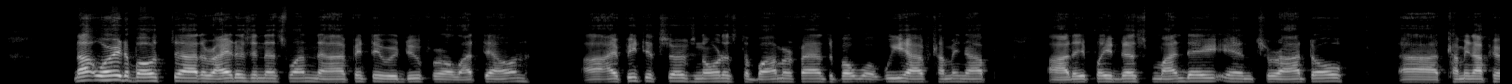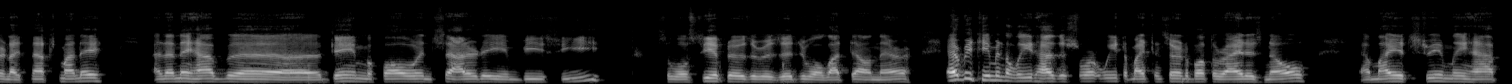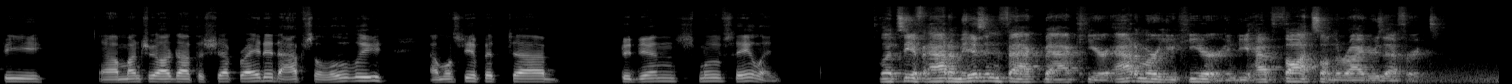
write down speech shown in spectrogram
not worried about uh, the Riders in this one. Uh, I think they were due for a letdown. Uh, I think it serves notice to Bomber fans about what we have coming up. Uh, they played this Monday in Toronto, uh, coming up here like next Monday. And then they have a game the following Saturday in BC. So we'll see if there's a residual letdown there. Every team in the league has a short week. Am I concerned about the Riders? No. Am I extremely happy uh, Montreal got the ship rated, absolutely, and we'll see if it uh, begins smooth sailing. Let's see if Adam is in fact back here. Adam, are you here? And do you have thoughts on the Riders' efforts?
